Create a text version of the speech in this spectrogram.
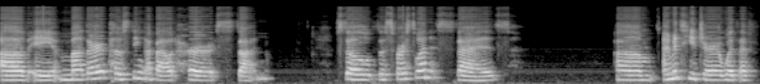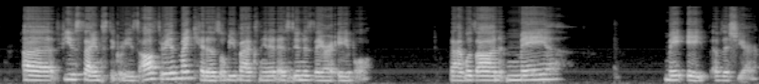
of a mother posting about her son. So this first one says, um, I'm a teacher with a, a few science degrees. All three of my kiddos will be vaccinated as soon as they are able. That was on May, May 8th of this year.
